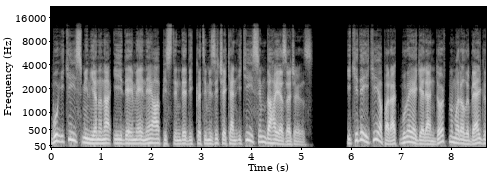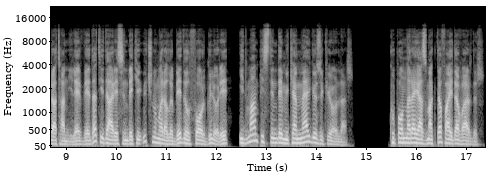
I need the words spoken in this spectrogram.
Bu iki ismin yanına IDMNA pistinde dikkatimizi çeken iki isim daha yazacağız. 2'de 2 yaparak buraya gelen 4 numaralı Belgratan ile Vedat idaresindeki 3 numaralı Battle for Glory, idman pistinde mükemmel gözüküyorlar. Kuponlara yazmakta fayda vardır.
